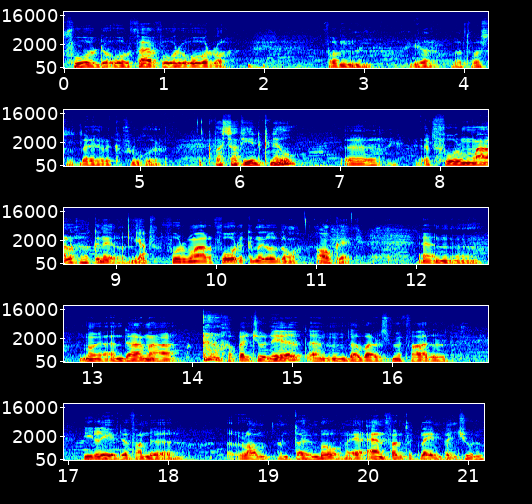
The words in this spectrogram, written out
voor de oorlog, ver voor de oorlog. Van, ja, wat was het eigenlijk vroeger? Wat zat hij in de knil? Eh, het voormalige knil. Ja. Het voormalige, voor de knil nog. Oké. En, eh, nou ja, en daarna gepensioneerd. En daar was mijn vader, die leefde van de land- en tuinbouw. eh, En van het klein pensioen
